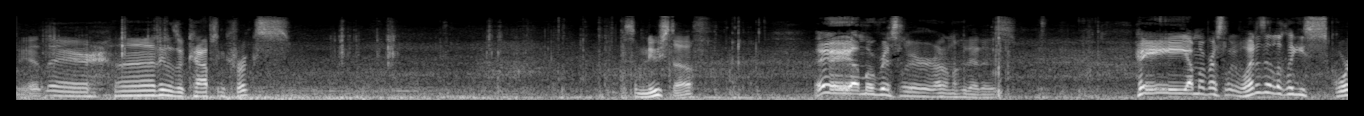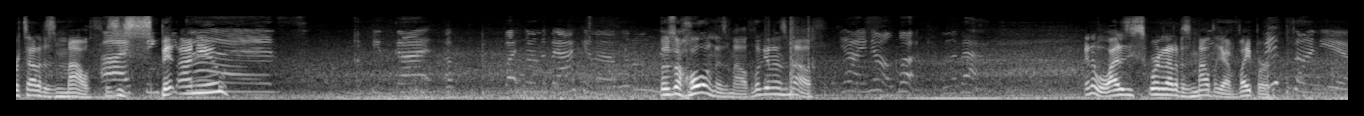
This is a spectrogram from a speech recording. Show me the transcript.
We got there. Uh, I think those are cops and crooks. Some new stuff. Hey, I'm a wrestler. I don't know who that is. Hey, I'm a wrestler. Why does it look like he squirts out of his mouth? Does I he spit he on you? He's got a button on the back and a little. There's a hole in his mouth. Look at his mouth. Yeah, I know. Look on the back. I know. but Why does he squirt it out of his mouth like a viper? Spits on you.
